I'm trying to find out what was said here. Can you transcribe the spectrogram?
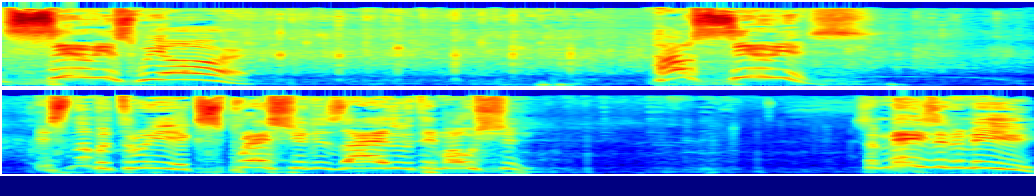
Serious we are. How serious? It's number three express your desires with emotion. It's amazing to me.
